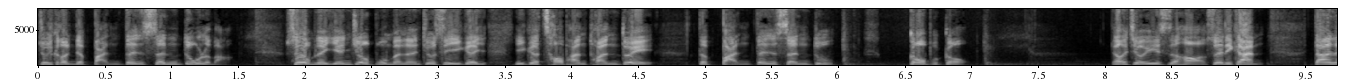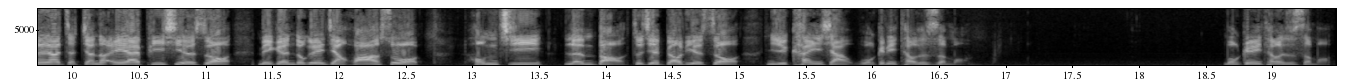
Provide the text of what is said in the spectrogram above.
就是靠你的板凳深度了嘛。所以我们的研究部门呢，就是一个一个操盘团队的板凳深度够不够？了解有意思哈，所以你看，当人家讲讲到 AIPC 的时候，每个人都跟你讲华硕、宏基、人保这些标的的时候，你去看一下，我给你挑的是什么？我给你挑的是什么？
